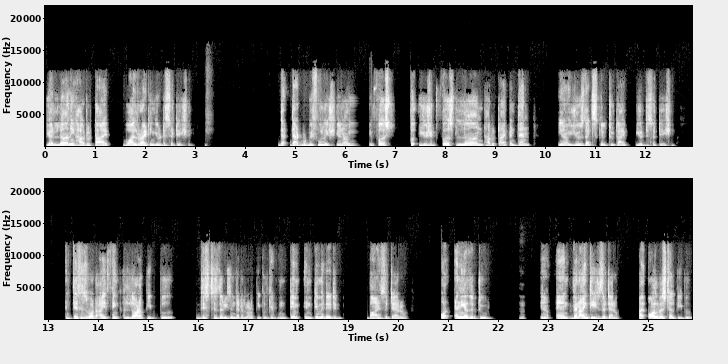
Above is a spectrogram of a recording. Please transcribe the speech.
you're learning how to type while writing your dissertation. That that would be foolish. You know, you first you should first learn how to type and then you know use that skill to type your dissertation and this is what i think a lot of people this is the reason that a lot of people get intim- intimidated by zotero or any other tool mm. you know and when i teach zotero i always tell people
